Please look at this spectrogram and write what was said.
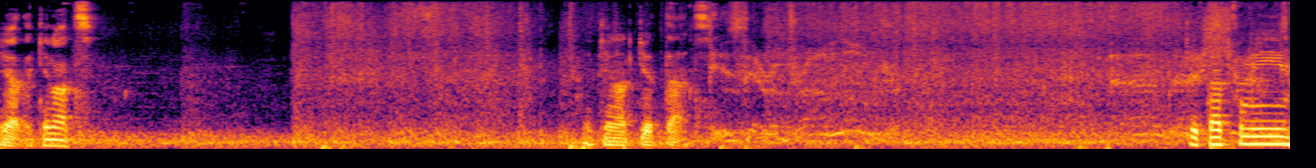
Yeah, they cannot. They cannot get that. Is there a problem? Get that for me.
